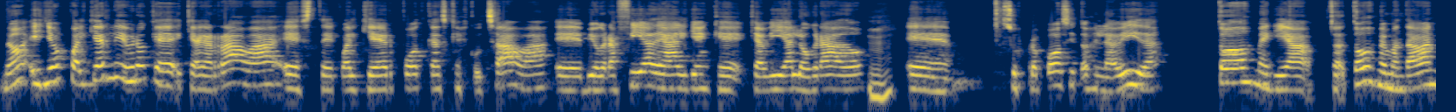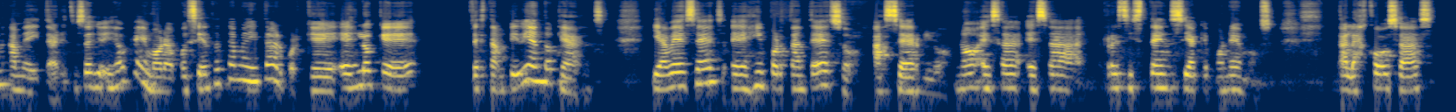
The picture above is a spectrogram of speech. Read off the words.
¿no? Y yo cualquier libro que, que agarraba, este, cualquier podcast que escuchaba, eh, biografía de alguien que, que había logrado eh, sus propósitos en la vida, todos me guiaban, todos me mandaban a meditar. Entonces yo dije, ok, Mora, pues siéntate a meditar porque es lo que te están pidiendo que hagas. Y a veces es importante eso, hacerlo, ¿no? Esa, esa resistencia que ponemos a las cosas,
